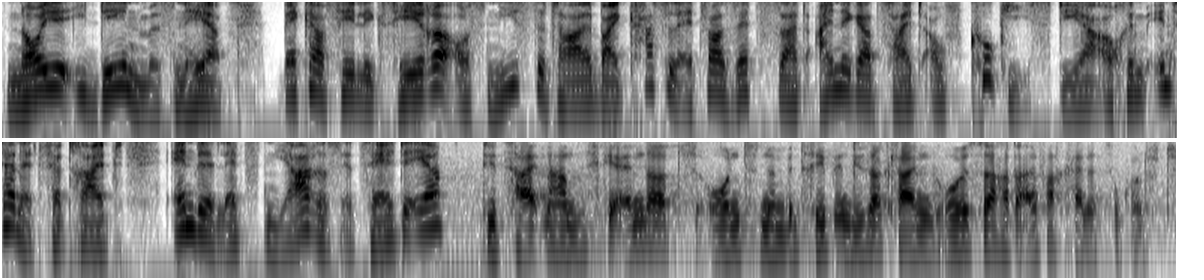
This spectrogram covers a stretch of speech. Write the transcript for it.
Neue Ideen müssen her. Bäcker Felix Heere aus Niestetal bei Kassel etwa setzt seit einiger Zeit auf Cookies, die er auch im Internet vertreibt. Ende letzten Jahres erzählte er, die Zeiten haben sich geändert und ein Betrieb in dieser kleinen Größe hat einfach keine Zukunft.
